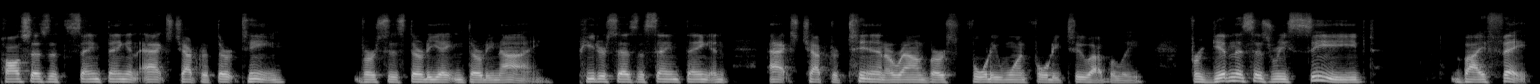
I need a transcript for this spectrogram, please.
Paul says the same thing in Acts chapter 13, verses 38 and 39. Peter says the same thing in Acts chapter 10, around verse 41, 42, I believe. Forgiveness is received by faith.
